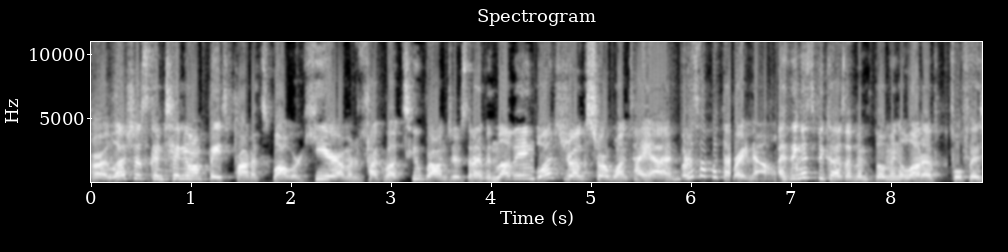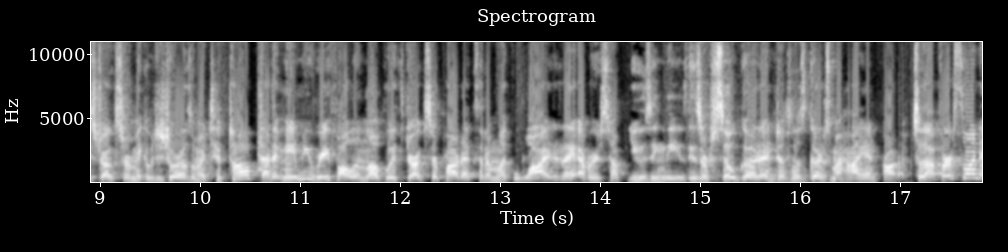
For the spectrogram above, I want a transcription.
All right, let's just continue on face products while we're here. I'm gonna talk about two bronzers that I've been loving. Once drugstore, once high-end. What is up with that right now? I think it's because I've been filming a lot of full face drugstore makeup tutorials on my TikTok that it made me re-fall in love with drugstore products and I'm like, why did I ever stop using these. These are so good and just as good as my high-end product. So that first one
